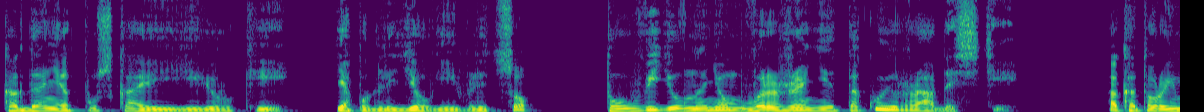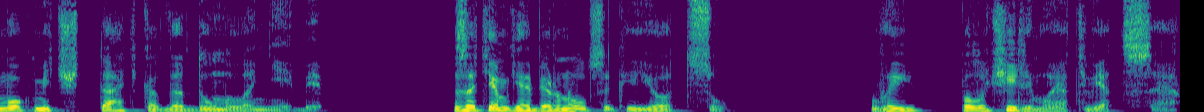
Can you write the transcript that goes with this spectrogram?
Когда, не отпуская ее руки, я поглядел ей в лицо, то увидел на нем выражение такой радости, о которой мог мечтать, когда думал о небе. Затем я обернулся к ее отцу. «Вы получили мой ответ, сэр».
